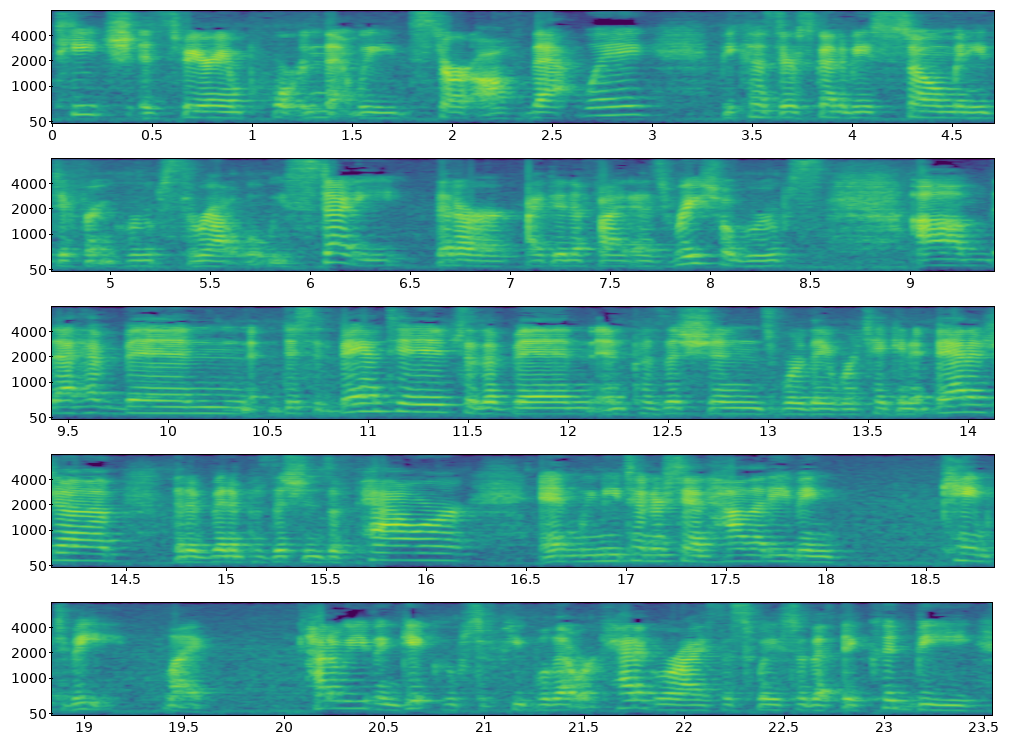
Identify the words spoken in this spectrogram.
teach it's very important that we start off that way because there's going to be so many different groups throughout what we study that are identified as racial groups um, that have been disadvantaged that have been in positions where they were taken advantage of that have been in positions of power. And we need to understand how that even came to be. Like how do we even get groups of people that were categorized this way so that they could be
